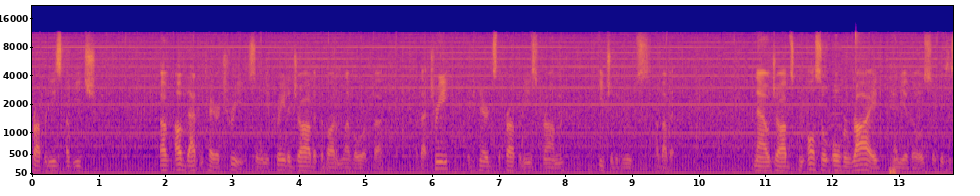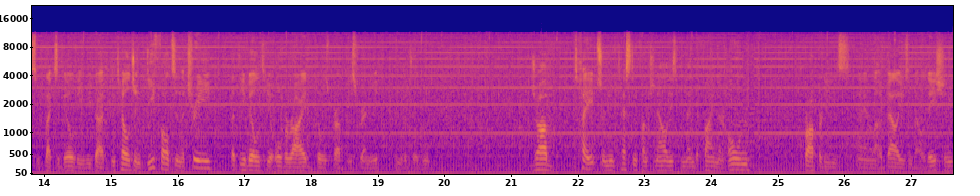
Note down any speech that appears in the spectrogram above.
properties of each of, of that entire tree. So when you create a job at the bottom level of, uh, of that tree, it inherits the properties from each of the groups above it. Now jobs can also override any of those, so it gives us some flexibility. We've got intelligent defaults in the tree, but the ability to override those properties for any individual group. Job types or new testing functionalities can then define their own properties and allow values and validation.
